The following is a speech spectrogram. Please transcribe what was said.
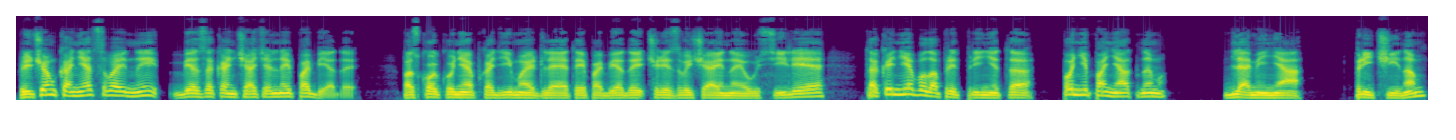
причем конец войны без окончательной победы, поскольку необходимое для этой победы чрезвычайное усилие так и не было предпринято по непонятным для меня причинам.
